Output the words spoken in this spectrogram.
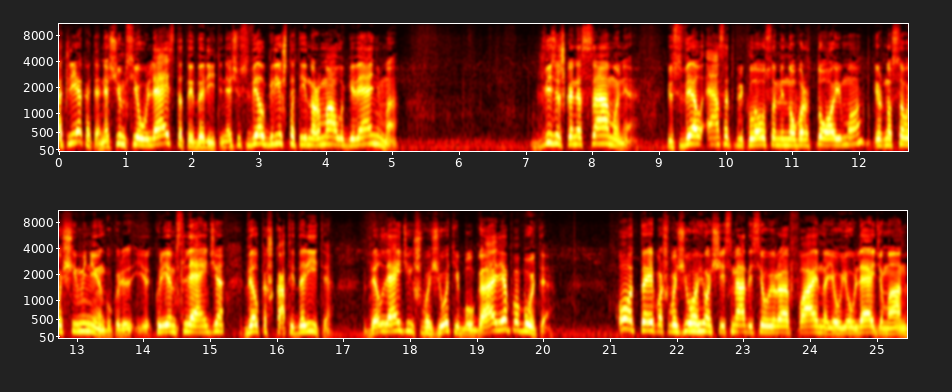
atliekate, nes jums jau leista tai daryti, nes jūs vėl grįžtate į normalų gyvenimą. Visiška nesąmonė. Jūs vėl esat priklausomi nuo vartojimo ir nuo savo šeimininkų, kuriems leidžia vėl kažką tai daryti. Vėl leidžia išvažiuoti į Bulgariją pabūti o taip aš važiuoju, o šiais metais jau yra faina, jau, jau leidžia man,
